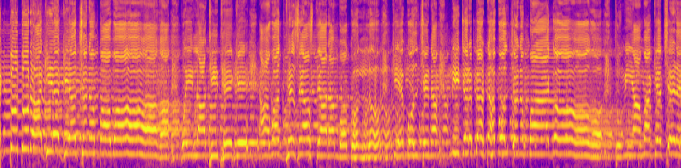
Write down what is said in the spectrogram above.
একটু আগিয়ে গিয়েছেন বাবা। ওই লাঠি থেকে আওয়াজ ভেসে আসতে আরম্ভ করল। কে বলছে না? নিজের বেটা বলছেন, মা গো, তুমি আমাকে ছেড়ে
